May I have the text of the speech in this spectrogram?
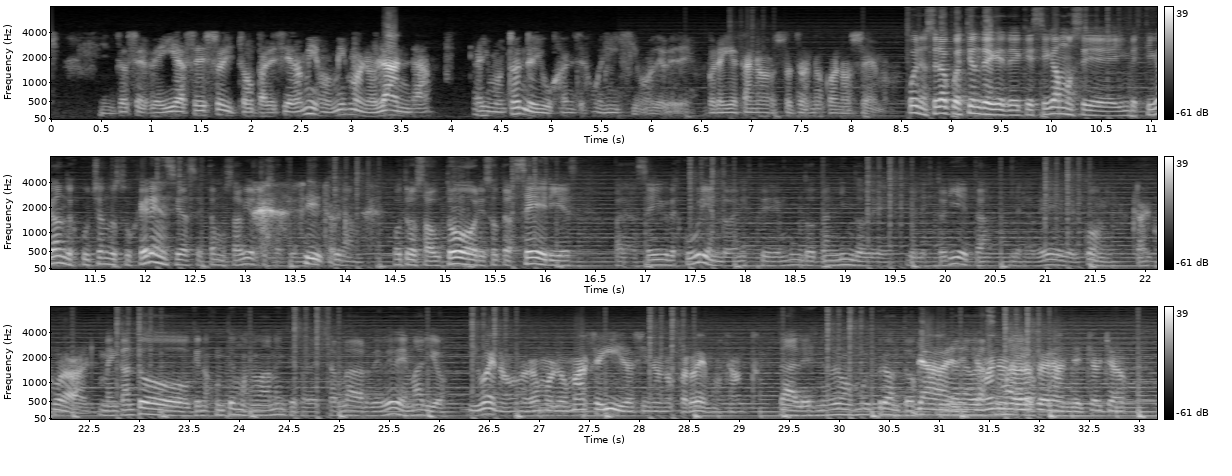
y entonces veías eso y todo parecía lo mismo. Mismo en Holanda, hay un montón de dibujantes buenísimos de DVD, por ahí acá nosotros no conocemos. Bueno, será cuestión de, que sigamos eh, investigando, escuchando sugerencias, estamos abiertos a que nos quieran otros autores, otras series, para seguir descubriendo en este mundo tan lindo de, la historieta, de la DVD, del cómic. Tal cual. Me encantó que nos juntemos nuevamente para charlar de DVD, Mario. Y bueno, hagámoslo más seguido, si no nos perdemos tanto. Dale, nos vemos muy pronto. Dale, un te mando un abrazo grande. Chao, chao.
